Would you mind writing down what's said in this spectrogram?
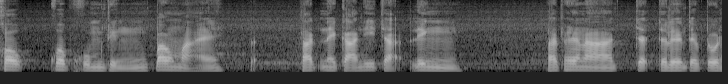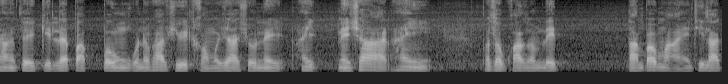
ควบควบคุมถึงเป้าหมาย รัฐในการที่จะเร่งรัฐพัฒนาจะเจริญเติบโตทางเศรษฐกิจ และปรับปรุงคุณภาพชีวิตของประชาชนในให้ในชาติให้ประสบความสำเร็จตามเป้าหมายที่รัฐ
